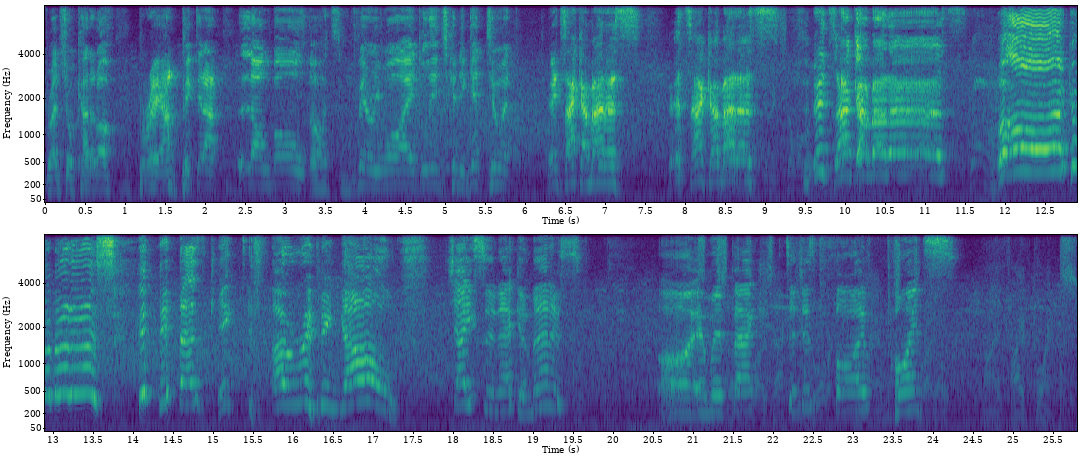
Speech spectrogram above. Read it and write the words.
Bradshaw cut it off. Brown picked it up. Long ball. Oh, it's very wide. Lynch, can you get to it? It's Akermanis! It's Akermanis! It's Akermanis! Oh, Akermanis! he has kicked a ripping goal! Jason Akermanis! Oh, and we're back to just five points. By five points.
